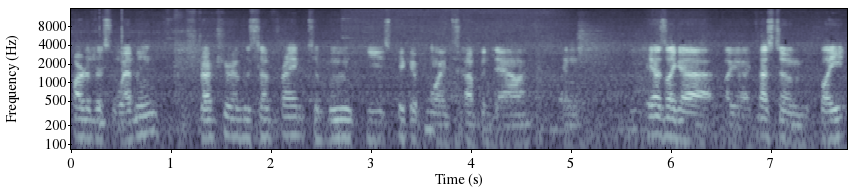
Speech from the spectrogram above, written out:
part of this webbing structure of the subframe to move these pickup points up and down. And it has like a like a custom plate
